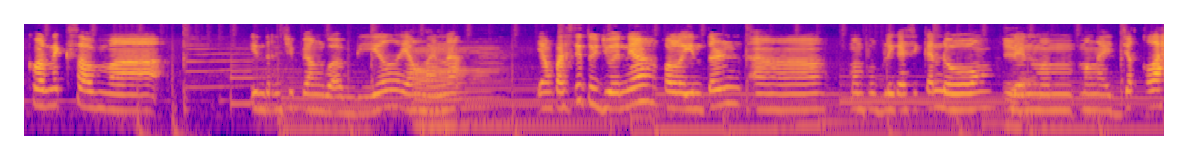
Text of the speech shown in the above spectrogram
connect sama internship yang gua ambil yang Oh. mana yang pasti tujuannya kalau intern eh, mempublikasikan dong Iya. dan mem- mengajak lah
